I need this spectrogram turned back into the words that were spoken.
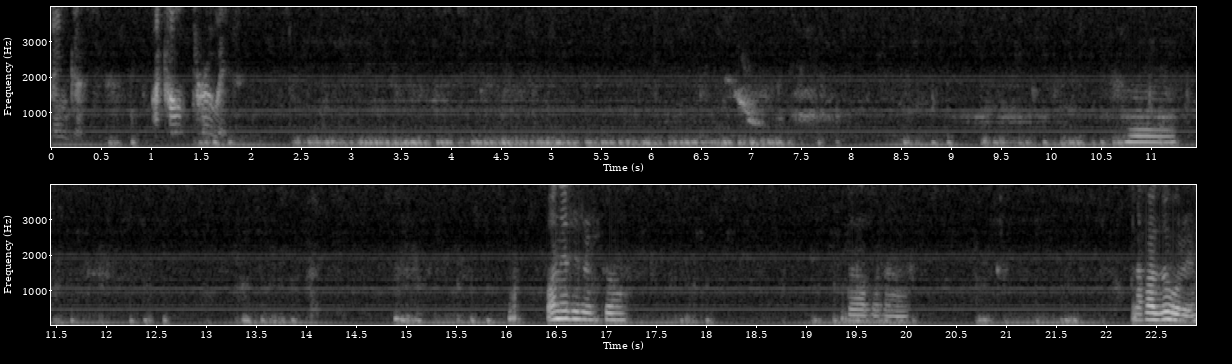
fingers. I can't throw it. Hmm. On jest już tu. Dobra. Na pazury.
